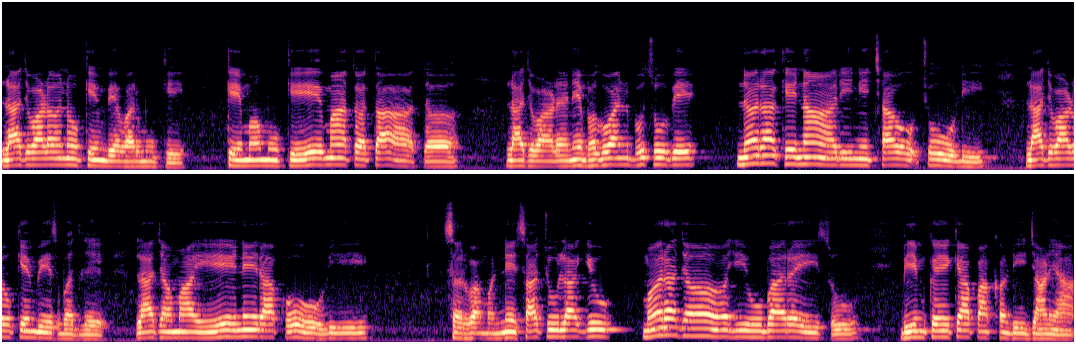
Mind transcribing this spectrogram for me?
લાજવાળાનો કેમ વ્યવહાર મૂકે? કેમ મૂકે માત તાત? લાજવાળાને ભગવાન શોભે ન રાખે નારીની છાવ છોડી. લાજવાળો કેમ વેશ બદલે? લાજામાં એને રાખોડી. સર્વા મનને સાચું લાગ્યું. મહારાજ અહીં ઊભા રહીશું ભીમ કહે ક્યાં પાખંડી જાણ્યા?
